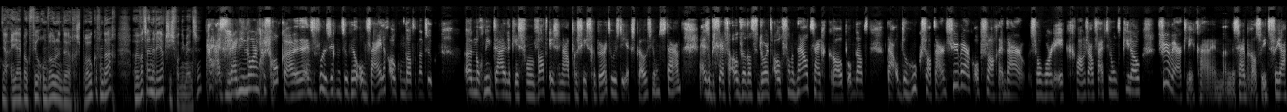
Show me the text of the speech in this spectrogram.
Ja, en jij hebt ook veel omwonenden gesproken vandaag. Uh, wat zijn de reacties van die mensen? Nou ja, ze zijn enorm geschrokken. En ze voelen zich natuurlijk heel onveilig. Ook omdat het natuurlijk uh, nog niet duidelijk is van wat is er nou precies gebeurd. Hoe is die explosie ontstaan. En ze beseffen ook wel dat ze door het oog van het naald zijn gekropen. Omdat daar op de hoek zat daar een vuurwerkopslag. En daar, zo hoorde ik, gewoon zou 1500 kilo vuurwerk liggen. En, en ze hebben wel zoiets van ja,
